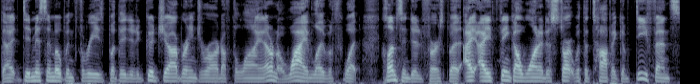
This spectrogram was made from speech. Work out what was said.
did miss some open threes, but they did a good job running Girard off the line. I don't know why I led with what Clemson did first, but I, I think I wanted to start with the topic of defense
